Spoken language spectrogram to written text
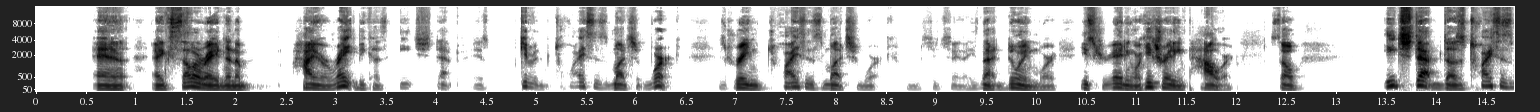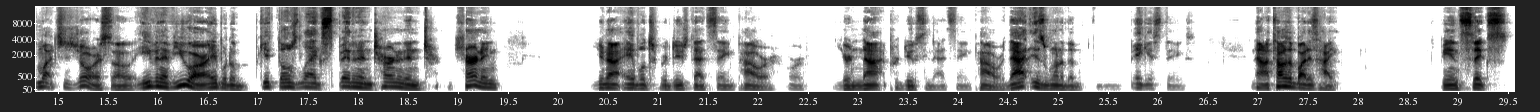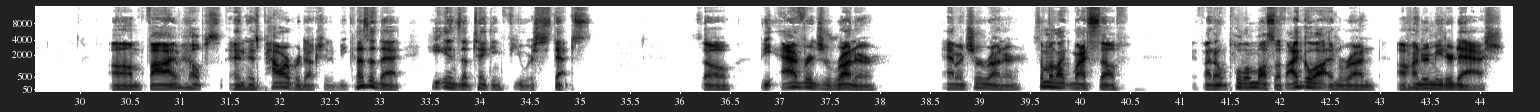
and accelerating at a higher rate because each step is given twice as much work is creating twice as much work. I should say that he's not doing work; he's creating work. He's creating power. So each step does twice as much as yours. So even if you are able to get those legs spinning and turning and t- churning, you're not able to produce that same power, or you're not producing that same power. That is one of the biggest things. Now I talked about his height being six um, five helps and his power production. And because of that, he ends up taking fewer steps. So the average runner, amateur runner, someone like myself, if I don't pull a muscle, if I go out and run a 100 meter dash,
